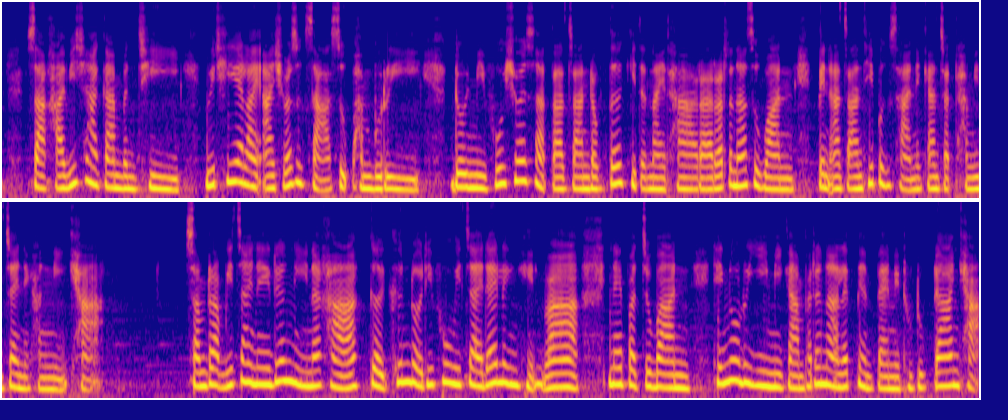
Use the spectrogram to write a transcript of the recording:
1 สาขาวิชาการบัญชี วิทยาลัยอาชีวศึกษาสุพรรณบุรี โดยมีผู้ช่วยศาสตราจารย์ ดร กิตนัยทารารัตนสุวรรณเป็นอาจารย์ที่ปรึกษาในการจัดทำวิจัยในครั้งนี้ค่ะสำหรับวิจัยในเรื่องนี้นะคะ เกิดขึ้นโดยที่ผู้วิจัยได้เล็งเห็นว่า ในปัจจุบันเทคโนโลยีมีการพัฒนาและเปลี่ยนแปลงในทุกๆ ด้านค่ะ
